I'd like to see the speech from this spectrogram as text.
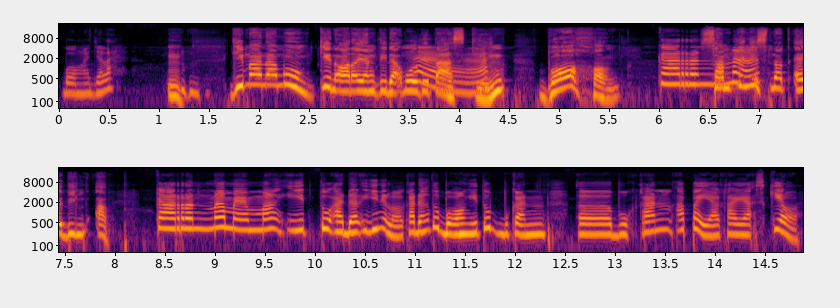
bohong aja lah. Hmm. Gimana mungkin orang yang tidak multitasking bohong? Karena Something is not adding up. karena memang itu ada gini loh kadang tuh bohong itu bukan eh, bukan apa ya kayak skill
